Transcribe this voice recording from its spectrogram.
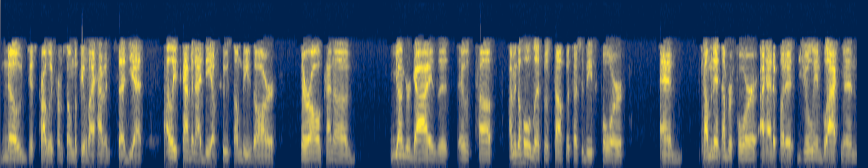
know, just probably from some of the people that I haven't said yet, at least have an idea of who some of these are. They're all kind of younger guys. It it was tough. I mean, the whole list was tough, especially these four. And coming at number four, I had to put it Julian Blackmon.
